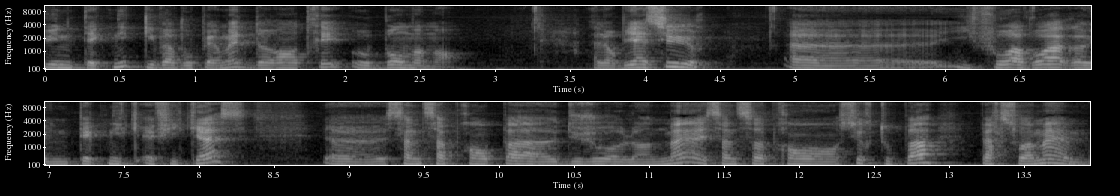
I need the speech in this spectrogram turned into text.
une technique qui va vous permettre de rentrer au bon moment. Alors bien sûr euh, il faut avoir une technique efficace euh, ça ne s'apprend pas du jour au lendemain et ça ne s'apprend surtout pas par soi-même.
